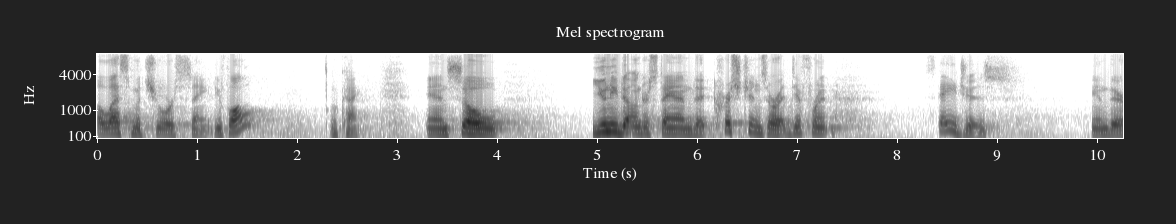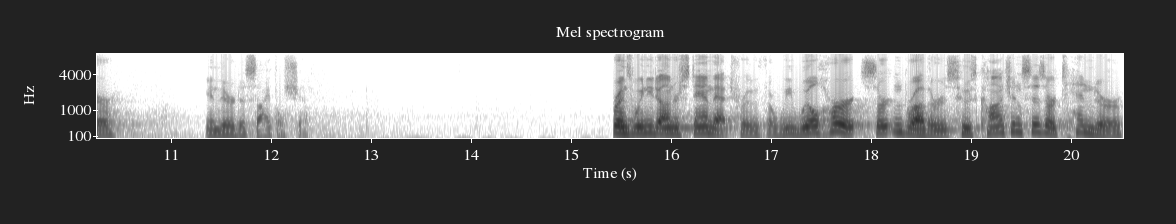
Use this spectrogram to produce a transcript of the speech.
a less mature saint. You follow? Okay. And so you need to understand that Christians are at different stages in their, in their discipleship. Friends, we need to understand that truth, or we will hurt certain brothers whose consciences are tender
